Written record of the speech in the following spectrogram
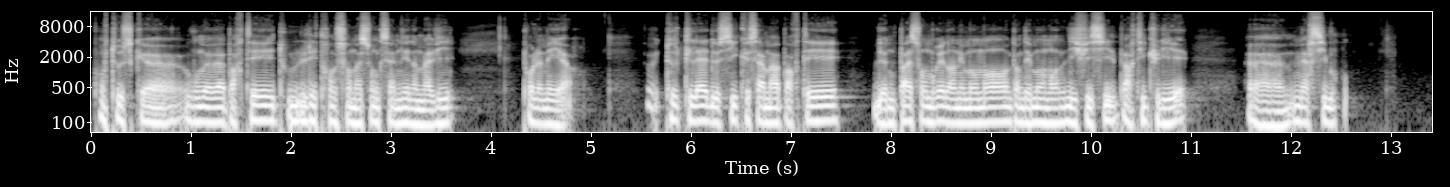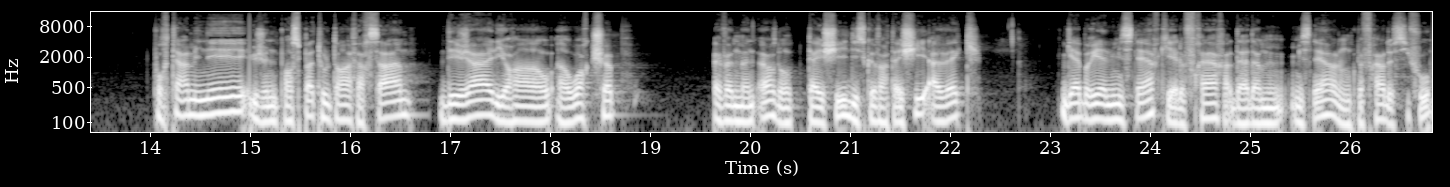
pour tout ce que vous m'avez apporté, toutes les transformations que ça a mené dans ma vie pour le meilleur. Toute l'aide aussi que ça m'a apporté, de ne pas sombrer dans des moments difficiles particuliers. merci beaucoup. Pour terminer, je ne pense pas tout le temps à faire ça. Déjà, il y aura un, workshop Evan Earth, donc Tai Chi, Discover Tai Chi, avec Gabriel Misner, qui est le frère d'Adam Misner, donc le frère de Sifu.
